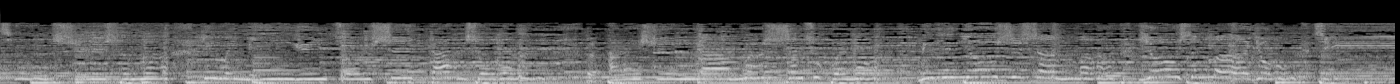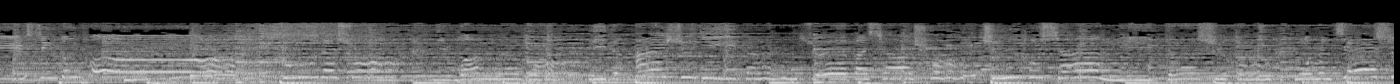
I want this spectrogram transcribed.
前是什么，因为命运总是单手人，而爱是那么深处回眸。之后想你的时候，我能接受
